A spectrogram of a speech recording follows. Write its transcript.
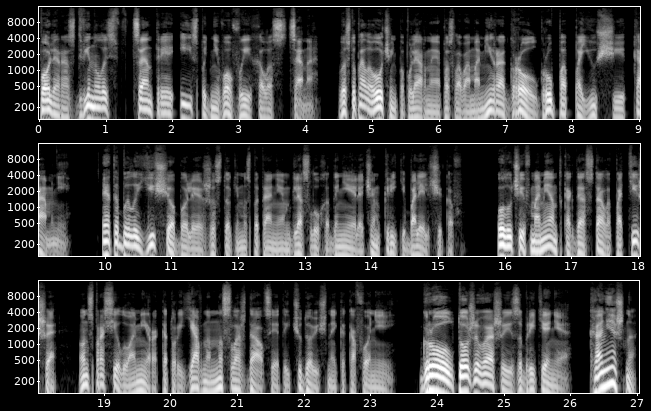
поле раздвинулось в центре, и из-под него выехала сцена. Выступала очень популярная, по словам Амира, гроул-группа «Поющие камни». Это было еще более жестоким испытанием для слуха Даниэля, чем крики болельщиков. Улучив момент, когда стало потише, он спросил у Амира, который явно наслаждался этой чудовищной какофонией. «Гроул тоже ваше изобретение?» «Конечно!»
